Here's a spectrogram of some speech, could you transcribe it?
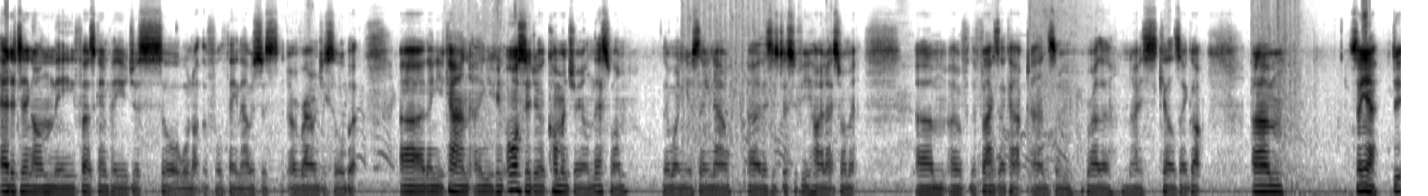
editing on the first gameplay you just saw well not the full thing that was just a round you saw but uh, then you can and you can also do a commentary on this one the one you're seeing now. Uh, this is just a few highlights from it um, of the flags I capped and some rather nice kills I got. Um, so yeah, do,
